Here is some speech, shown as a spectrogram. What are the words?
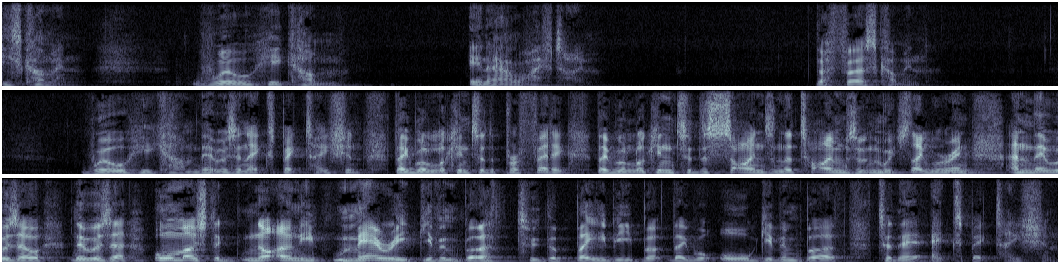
He's coming. Will he come in our lifetime? The first coming. Will he come? There was an expectation. They were looking to the prophetic. They were looking to the signs and the times in which they were in. And there was a there was a almost a, not only Mary giving birth to the baby, but they were all giving birth to their expectation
